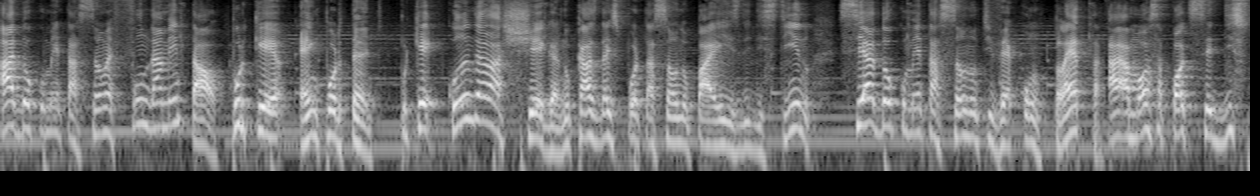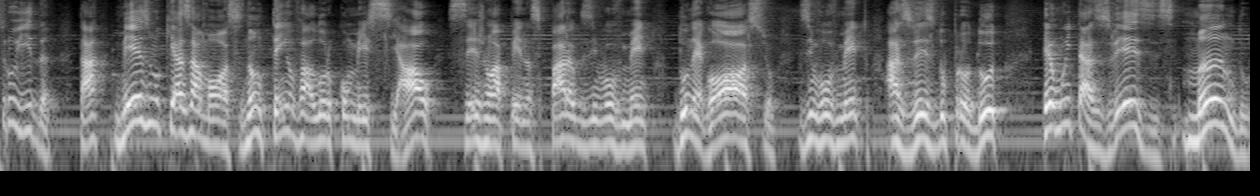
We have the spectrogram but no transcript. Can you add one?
A documentação é fundamental. Por que é importante? Porque quando ela chega, no caso da exportação no país de destino, se a documentação não tiver completa, a amostra pode ser destruída tá? Mesmo que as amostras não tenham valor comercial, sejam apenas para o desenvolvimento do negócio, desenvolvimento às vezes do produto, eu muitas vezes mando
